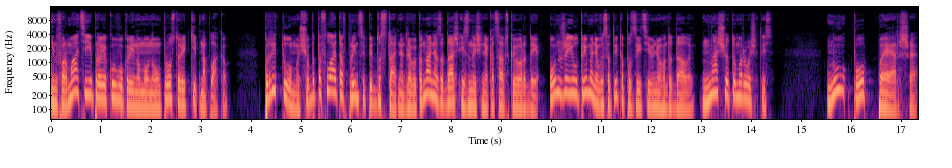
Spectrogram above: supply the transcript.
інформації, про яку в україномовному просторі кіт наплакав? При тому, що бетафлайта, в принципі, достатньо для виконання задач із знищення Кацапської орди, он вже і утримання висоти та позиції в нього додали. Нащо то морочитись? Ну, по-перше,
